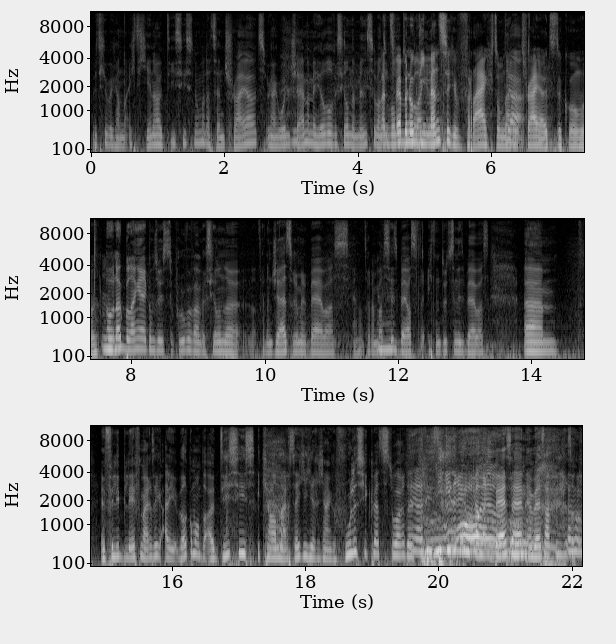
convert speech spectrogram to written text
weet je, we gaan dat echt geen audities noemen, dat zijn try-outs. We gaan gewoon jammen met heel veel verschillende mensen. Want, want we hebben ook die mensen gevraagd om naar de try-outs te komen. We vonden het ook belangrijk om zoiets te proeven van verschillende... Dat er een jazzdrummer bij was en dat er een bassist bij was, dat er echt een toetsenist bij was. Ehm, en Philippe bleef maar zeggen, allee, welkom op de audities. Ik ga al maar zeggen, hier gaan gevoelens gekwetst worden. Ja, Niet iedereen Oh, kan ja. erbij zijn. En wij zaten hier zo,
